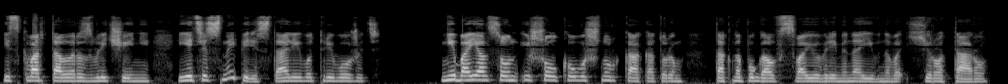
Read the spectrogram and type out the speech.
из квартала развлечений, и эти сны перестали его тревожить. Не боялся он и шелкового шнурка, которым так напугал в свое время наивного Хиротару.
